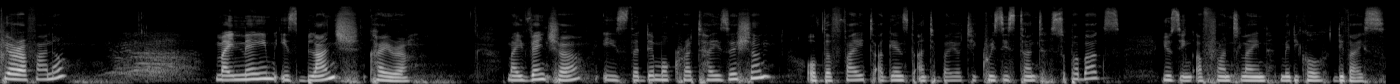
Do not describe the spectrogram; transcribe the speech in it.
Kia whānau. My name is Blanche Kaira. My venture is the democratization of the fight against antibiotic resistant superbugs using a frontline medical device.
